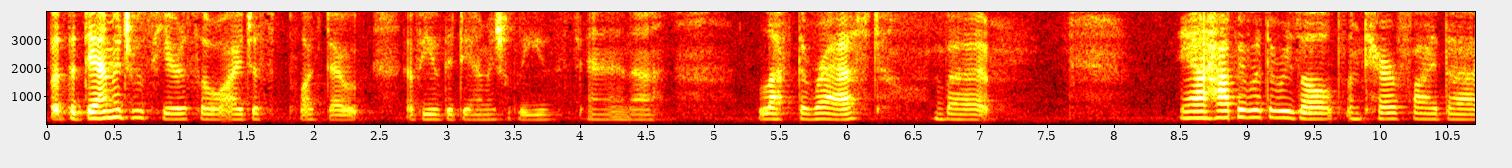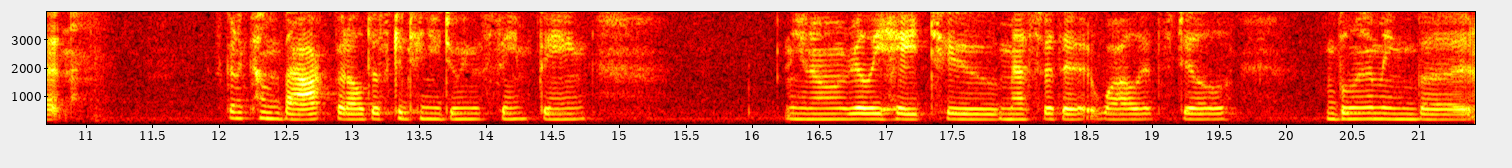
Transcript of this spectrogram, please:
But the damage was here so I just plucked out a few of the damaged leaves and uh, left the rest. But yeah happy with the results. I'm terrified that it's gonna come back but I'll just continue doing the same thing. You know really hate to mess with it while it's still blooming but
